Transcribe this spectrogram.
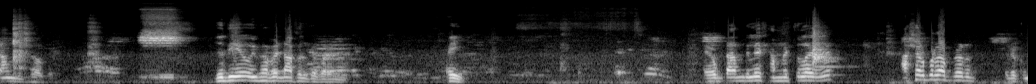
টান দিতে হবে। যদি ওইভাবে না ফেলতে পারেন। এই এরকম টান দিলে সামনে চলে আসবে। আসার পরে আপনার এরকম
